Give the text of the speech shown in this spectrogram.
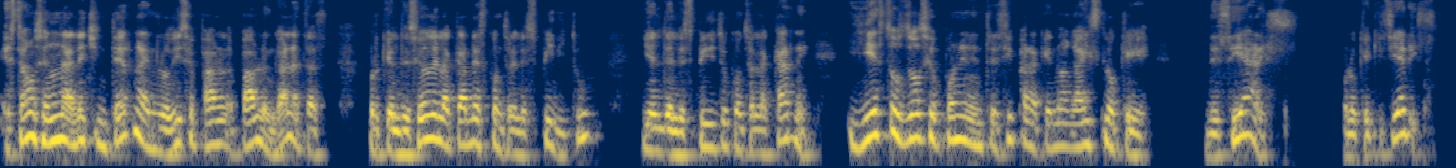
estamos en una leche interna, lo dice Pablo en Gálatas, porque el deseo de la carne es contra el espíritu y el del espíritu contra la carne. Y estos dos se oponen entre sí para que no hagáis lo que deseares o lo que quisierais.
